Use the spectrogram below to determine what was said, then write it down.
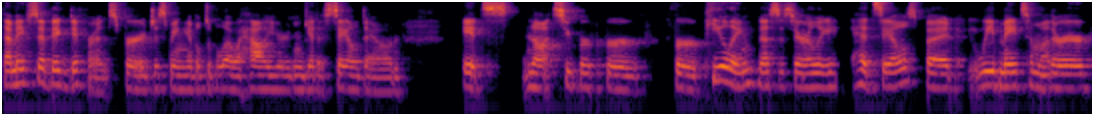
that makes a big difference for just being able to blow a halyard and get a sail down. It's not super for for peeling necessarily head sails, but we've made some other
